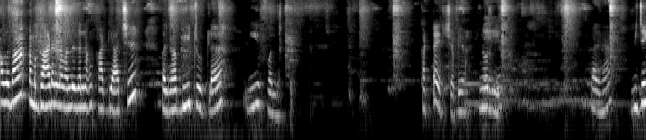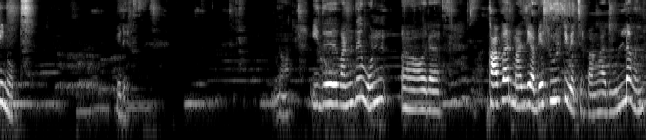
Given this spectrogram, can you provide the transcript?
அவ்வளோதான் நம்ம கார்டனில் வந்து இதெல்லாம் காட்டியாச்சு. பாருங்கள் பீட்ரூட்டில் லீஃப் வந்திருக்கு. கட் ஆயிடுச்சு அப்படியே. இன்னொரு லீஃப் பாருங்க. விஜய் நோட்ஸ் எடு. இது வந்து ஒன் ஒரு கவர் மாதிரி அப்படியே சுருட்டி வச்சிருப்பாங்க. அது உள்ள வந்து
